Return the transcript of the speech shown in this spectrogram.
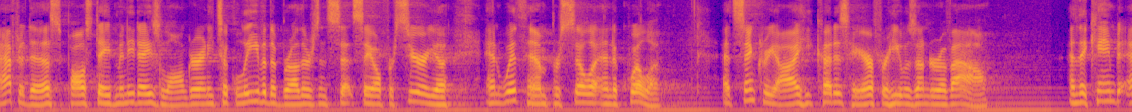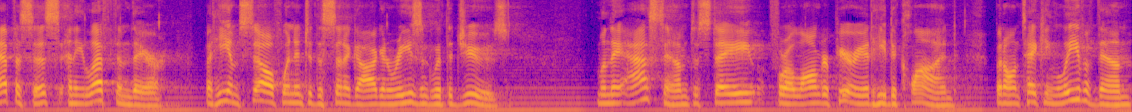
After this, Paul stayed many days longer, and he took leave of the brothers and set sail for Syria, and with him Priscilla and Aquila. At Cenchreae, he cut his hair, for he was under a vow. And they came to Ephesus, and he left them there. But he himself went into the synagogue and reasoned with the Jews. When they asked him to stay for a longer period, he declined. But on taking leave of them,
